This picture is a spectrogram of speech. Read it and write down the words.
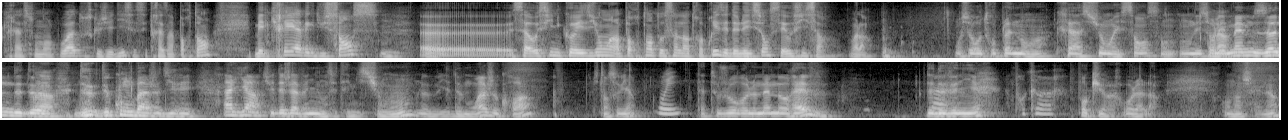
création d'emplois, tout ce que j'ai dit, ça c'est très important, mais de créer avec du sens, Mm. euh, ça a aussi une cohésion importante au sein de l'entreprise et de l'édition, c'est aussi ça. Voilà. On se retrouve pleinement. hein. Création et sens, on, on est sur Voilà. les mêmes zones de, de, Voilà. de- de combat, je dirais. Alia, tu es déjà venue dans cette émission, le- il y a deux mois, je crois. Tu t'en souviens? Oui, Tu as toujours le même rêve de Ah. devenir? Procureur. procureur. Oh là là. On enchaîne. Hein.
